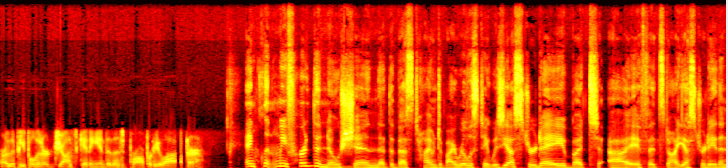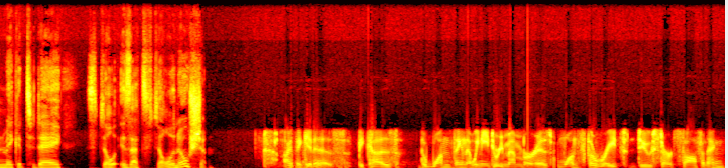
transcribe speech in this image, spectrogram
are the people that are just getting into this property ladder. And Clinton, we've heard the notion that the best time to buy real estate was yesterday, but uh, if it's not yesterday, then make it today. Still, is that still a notion? I think it is because the one thing that we need to remember is once the rates do start softening,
